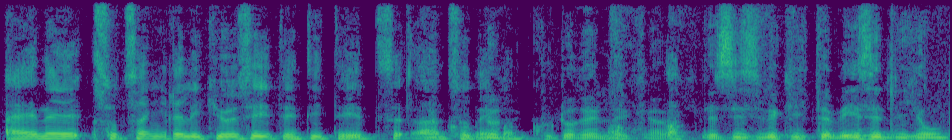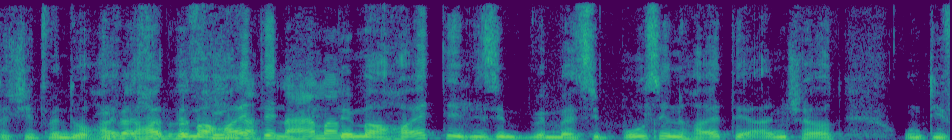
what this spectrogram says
eine sozusagen religiöse Identität anzunehmen. Kulturelle, glaube ich. Das ist wirklich der wesentliche Unterschied. Wenn, du weiß, heute, wenn, man heute, wenn man heute, wenn man sich Bosnien heute anschaut und, die,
